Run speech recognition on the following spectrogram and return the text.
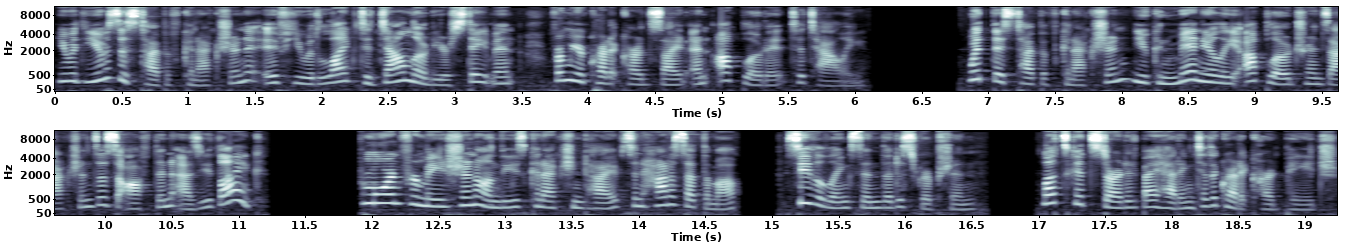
You would use this type of connection if you would like to download your statement from your credit card site and upload it to Tallie. With this type of connection, you can manually upload transactions as often as you'd like. For more information on these connection types and how to set them up, See the links in the description. Let's get started by heading to the credit card page.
